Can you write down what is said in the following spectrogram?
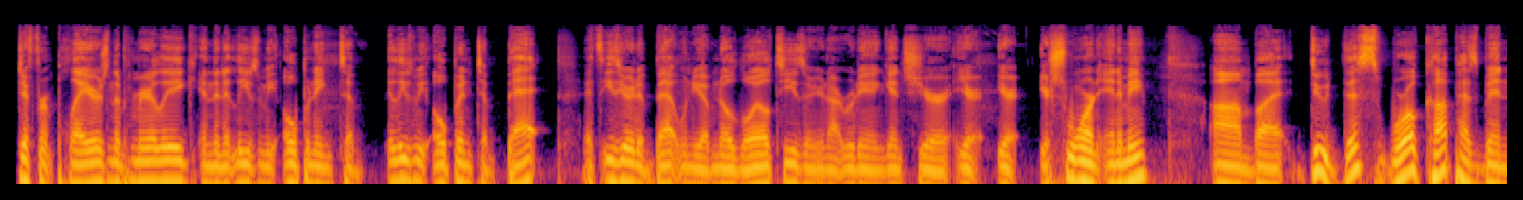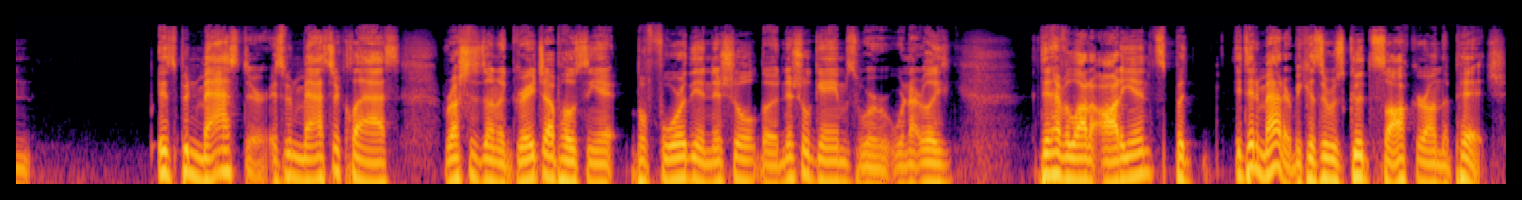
different players in the Premier League, and then it leaves me opening to it leaves me open to bet. It's easier to bet when you have no loyalties or you're not rooting against your your your, your sworn enemy. Um, but dude, this World Cup has been it's been master. It's been master class. Russia's done a great job hosting it. Before the initial the initial games were were not really didn't have a lot of audience, but it didn't matter because there was good soccer on the pitch.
